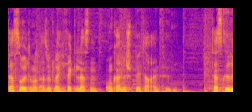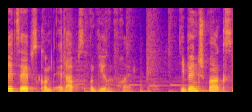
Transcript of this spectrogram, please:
Das sollte man also gleich weglassen und kann es später einfügen. Das Gerät selbst kommt Add-ups und virenfrei. Die Benchmarks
